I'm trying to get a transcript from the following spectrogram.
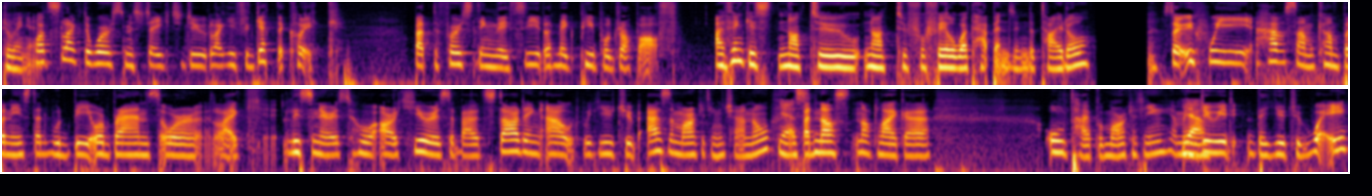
doing it What's like the worst mistake to do? Like, if you get the click, but the first thing they see that make people drop off. i think it's not to not to fulfill what happens in the title So if we have some companies that would be, or brands, or like listeners who are curious about starting out with YouTube as a marketing channel, yes but not not like a old type of marketing. I mean, Yeah. do it the YouTube way.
